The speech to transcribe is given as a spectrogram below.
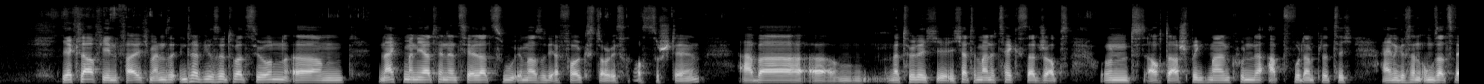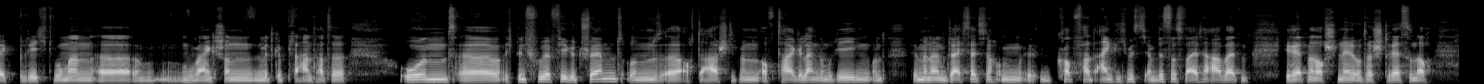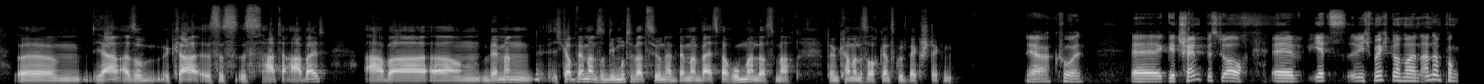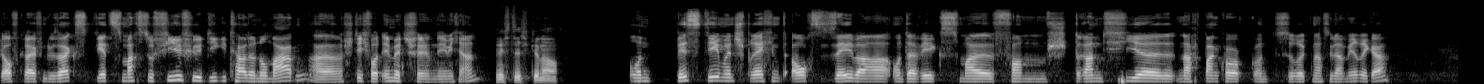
Ja klar, auf jeden Fall. Ich meine, so Interviewsituationen ähm, neigt man ja tendenziell dazu, immer so die Erfolgsstories rauszustellen. Aber ähm, natürlich, ich hatte meine Texter-Jobs und auch da springt mal ein Kunde ab, wo dann plötzlich einiges an Umsatz wegbricht, wo man, äh, wo man eigentlich schon mit geplant hatte. Und äh, ich bin früher viel getrampt und äh, auch da steht man oft tagelang im Regen und wenn man dann gleichzeitig noch im Kopf hat, eigentlich müsste ich am Business weiterarbeiten, gerät man auch schnell unter Stress und auch ähm, ja, also klar, es ist, es ist harte Arbeit, aber ähm, wenn man, ich glaube, wenn man so die Motivation hat, wenn man weiß, warum man das macht, dann kann man das auch ganz gut wegstecken. Ja, cool. Äh, getrennt bist du auch. Äh, jetzt, ich möchte noch mal einen anderen Punkt aufgreifen. Du sagst, jetzt machst du viel für digitale Nomaden, äh, Stichwort Imagefilm nehme ich an. Richtig, genau. Und bist dementsprechend auch selber unterwegs, mal vom Strand hier nach Bangkok und zurück nach Südamerika?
